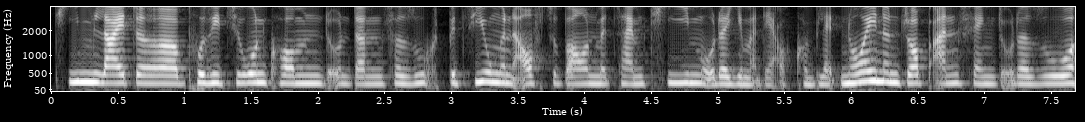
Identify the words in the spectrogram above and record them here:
Teamleiterposition kommt und dann versucht, Beziehungen aufzubauen mit seinem Team oder jemand, der auch komplett neu einen Job anfängt oder so.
